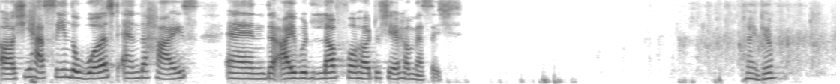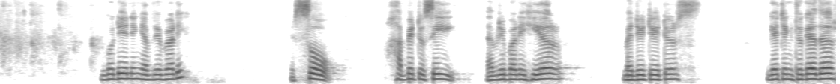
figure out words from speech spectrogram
uh, she has seen the worst and the highs and i would love for her to share her message Thank you. Good evening, everybody. It's so happy to see everybody here, meditators, getting together.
